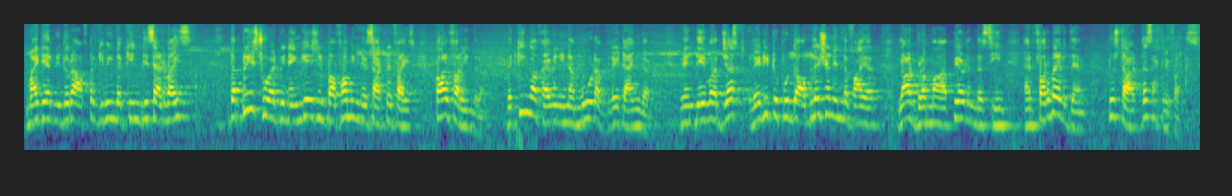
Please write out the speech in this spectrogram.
My dear Vidura, after giving the king this advice, the priest who had been engaged in performing the sacrifice called for Indra, the king of heaven, in a mood of great anger. When they were just ready to put the oblation in the fire, Lord Brahma appeared in the scene and forbade them to start the sacrifice.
